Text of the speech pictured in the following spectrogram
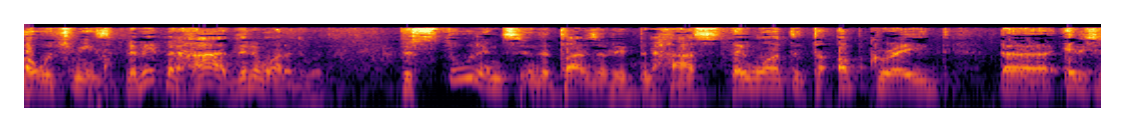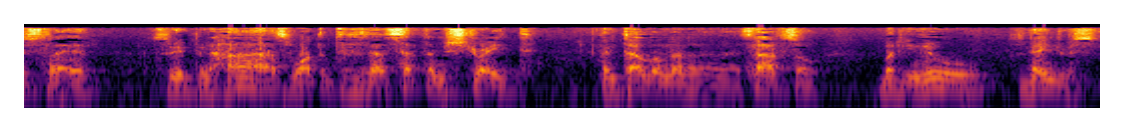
Oh, which means Rabbi Pinchas didn't want to do it. The students in the times of Rabbi Pinchas, they wanted to upgrade uh, Eretz Israel. So Rabbi Pinchas wanted to set them straight and tell them, no, no, no, it's not so. But he knew it's dangerous.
